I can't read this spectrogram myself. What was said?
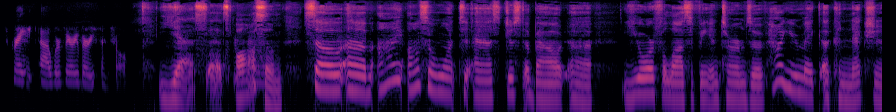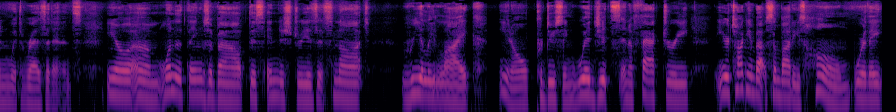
It's great. Uh, we're very, very central. Yes, that's awesome. So, um, I also want to ask just about uh, your philosophy in terms of how you make a connection with residents. You know, um, one of the things about this industry is it's not really like, you know, producing widgets in a factory. You're talking about somebody's home where they,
